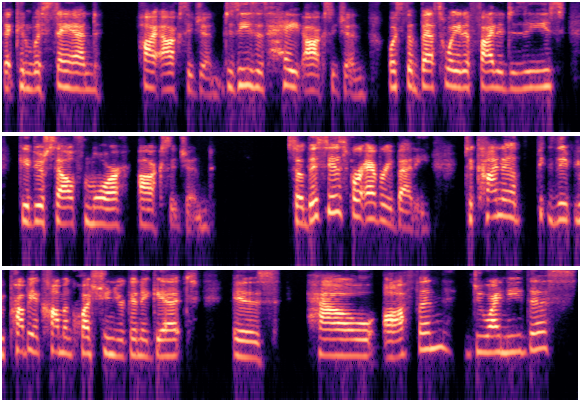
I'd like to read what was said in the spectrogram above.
that can withstand high oxygen. Diseases hate oxygen. What's the best way to fight a disease? Give yourself more oxygen. So this is for everybody. To kind of, probably a common question you're going to get is how often do I need this?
